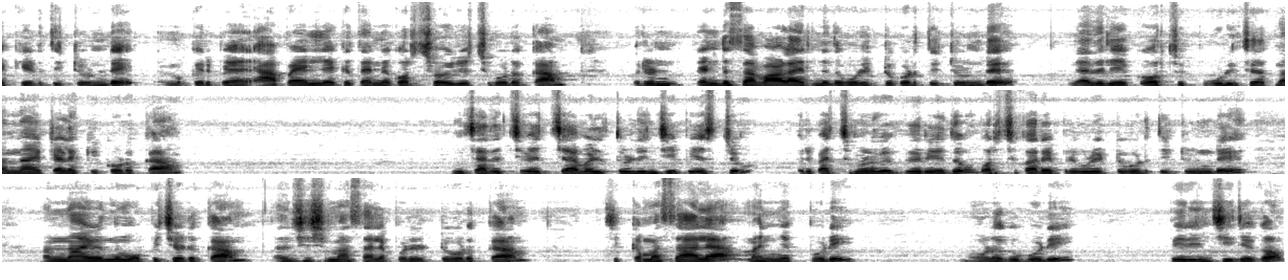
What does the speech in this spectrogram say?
ആക്കി എടുത്തിട്ടുണ്ട്. നമുക്കൊരു പാൻ ആ പാനിലേക്ക് തന്നെ കുറച്ച് ഓയിൽ വെച്ച് കൊടുക്കാം. ഒരു രണ്ട് സവാള അരിഞ്ഞതും കൂടി ഇട്ട് കൊടുത്തിട്ടുണ്ട്. പിന്നെ അതിലേക്ക് കുറച്ച് പൂടി ചേർത്ത് നന്നായിട്ട് ഇളക്കി കൊടുക്കാം. ചതച്ച് വെച്ച വെളുത്തുള്ളി ഇഞ്ചി പേസ്റ്റും ഒരു പച്ചമുളക് കീറിയതും കുറച്ച് കറിവേപ്പില കൂടി ഇട്ട് കൊടുത്തിട്ടുണ്ട്. നന്നായി ഒന്ന് മൂപ്പിച്ചെടുക്കാം. അതിനുശേഷം മസാലപ്പൊടി ഇട്ട് കൊടുക്കാം. ചിക്കൻ മസാല മഞ്ഞൾപ്പൊടി മുളക് പൊടി പെരിഞ്ചീരകം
